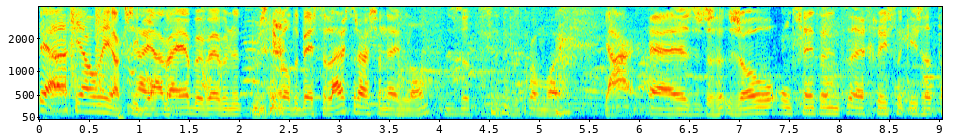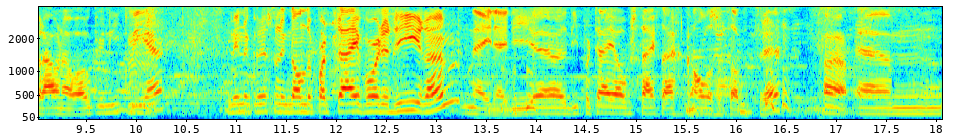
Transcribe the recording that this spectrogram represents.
graag jouw reactie, Nou ja, wij hebben, we hebben het misschien wel de beste luisteraars van Nederland. Dus dat is natuurlijk wel mooi. Ja, eh, zo- ontzettend eh, christelijk is dat trouw nou ook weer niet meer. Minder christelijk dan de Partij voor de Dieren. Nee, nee, die, eh, die partij overstijgt eigenlijk alles wat dat betreft. Ah, Ehm,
